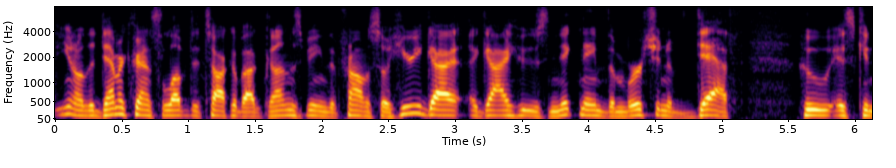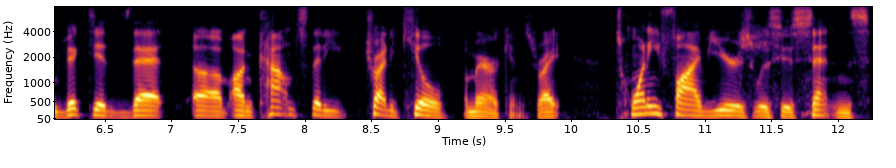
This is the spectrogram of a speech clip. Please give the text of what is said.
you know, the Democrats love to talk about guns being the problem. So here you got a guy who's nicknamed the Merchant of Death, who is convicted that um, on counts that he tried to kill Americans, right? 25 years was his sentence,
